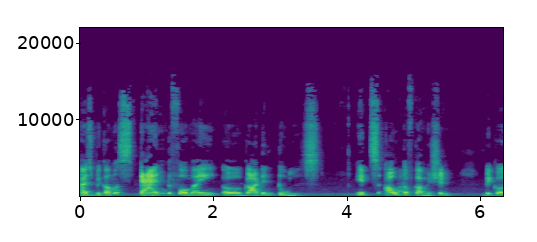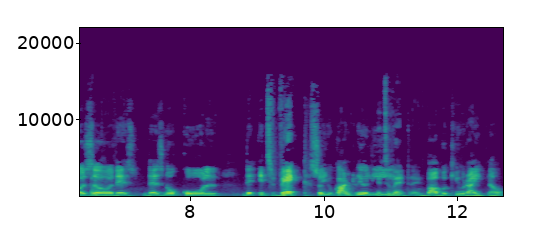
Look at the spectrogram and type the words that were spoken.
has become a stand for my uh, garden tools. It's out of commission because uh, there's there's no coal. It's wet, so you can't really wet, right. barbecue right now.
